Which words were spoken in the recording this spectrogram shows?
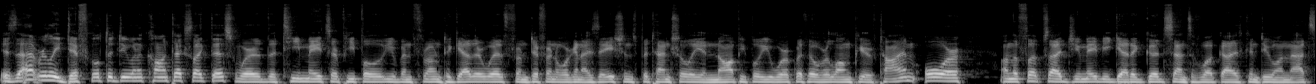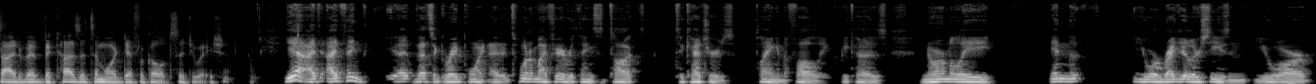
Is that really difficult to do in a context like this where the teammates are people you've been thrown together with from different organizations potentially and not people you work with over a long period of time? Or on the flip side, you maybe get a good sense of what guys can do on that side of it because it's a more difficult situation? Yeah, I, I think that's a great point. It's one of my favorite things to talk to catchers playing in the fall league because normally in the, your regular season, you are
